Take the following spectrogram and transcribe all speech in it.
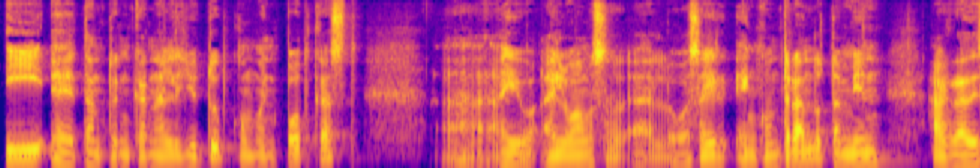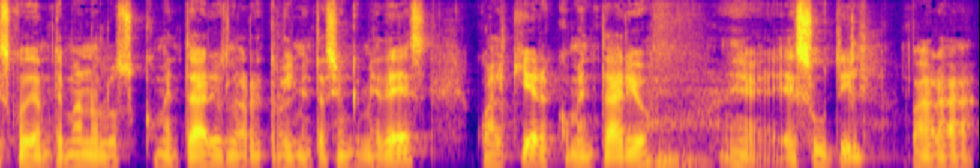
Y eh, tanto en canal de YouTube como en podcast Ah, ahí, lo, vamos lo vas a ir encontrando. También agradezco de antemano los comentarios, la retroalimentación que me des. Cualquier comentario eh, es útil para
